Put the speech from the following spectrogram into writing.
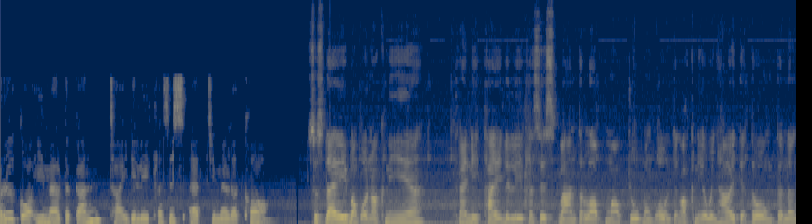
085866093464659ឬក៏អ៊ីមែលទៅកាន់ thaidaily.classes@gmail.com សួស្តីបងប្អូនអរគ្នា ថ្ងៃនេះ Thai Daily Classes បានត្រឡប់មកជួបបងប្អូនទាំងអស់គ្នាវិញហើយទាក់ទងទៅនឹង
